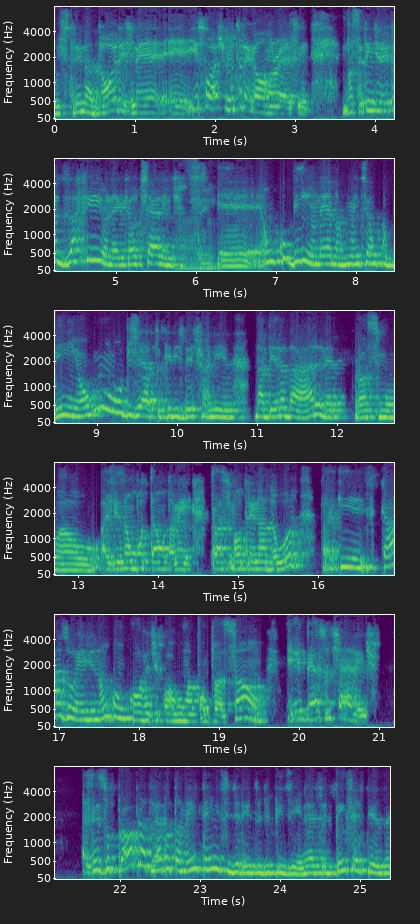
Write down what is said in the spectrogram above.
os treinadores, né? É, isso eu acho muito legal no wrestling. Você tem direito ao desafio, né? Que é o challenge. Ah, é, é, um cubinho, né? Normalmente é um cubinho, algum objeto que eles deixam ali na beira da área, né? Próximo ao. Às vezes é um botão também, próximo ao treinador, para que, caso ele não concorde com alguma pontuação, ele peça o challenge. Às vezes o próprio atleta também tem esse direito de pedir, né? Se ele tem certeza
